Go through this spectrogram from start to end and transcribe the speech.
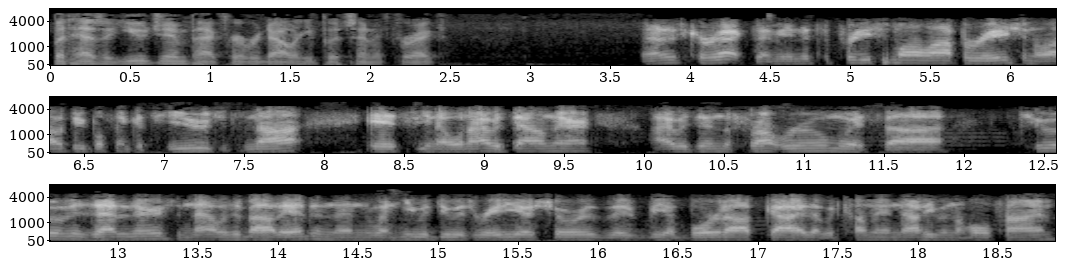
but has a huge impact for every dollar he puts in it. Correct? That is correct. I mean, it's a pretty small operation. A lot of people think it's huge. It's not. It's, you know, when I was down there, I was in the front room with uh two of his editors and that was about it. And then when he would do his radio show, there'd be a board op guy that would come in, not even the whole time,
